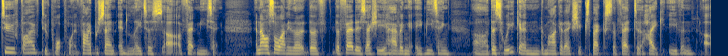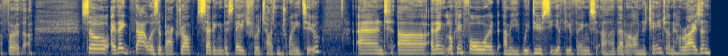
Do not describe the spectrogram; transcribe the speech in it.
two five to four point five percent in the latest uh, Fed meeting. And also, I mean, the, the, the Fed is actually having a meeting uh, this week, and the market actually expects the Fed to hike even uh, further. So I think that was a backdrop setting the stage for 2022. And uh, I think looking forward, I mean, we do see a few things uh, that are on the change on the horizon.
